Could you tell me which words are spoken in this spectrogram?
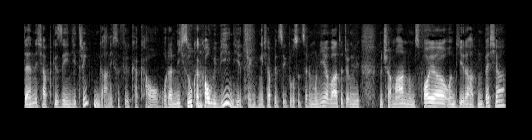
denn ich habe gesehen, die trinken gar nicht so viel Kakao oder nicht so mhm. Kakao, wie wir ihn hier trinken. Ich habe jetzt die große Zeremonie erwartet, irgendwie mit Schamanen ums Feuer und jeder hat einen Becher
